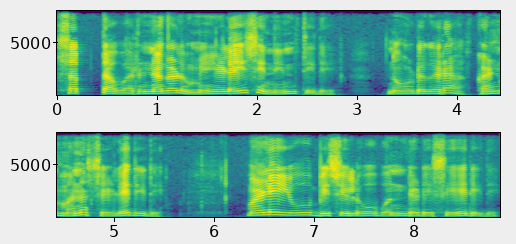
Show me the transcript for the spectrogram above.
ಸಪ್ತ ವರ್ಣಗಳು ಮೇಳೈಸಿ ನಿಂತಿದೆ, ನೋಡುಗರ ಕಣ್ಮನ ಸೆಳೆದಿದೆ ಮಳೆಯು ಬಿಸಿಲು ಒಂದೆಡೆ ಸೇರಿದೆ,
